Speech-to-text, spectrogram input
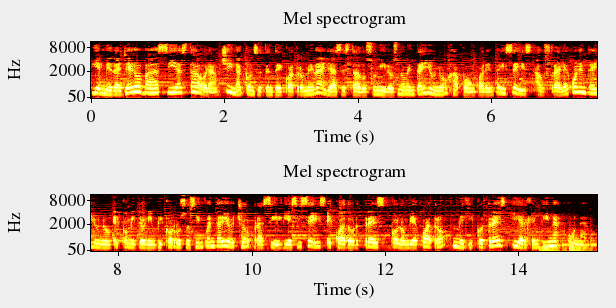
Y el medallero va así hasta ahora. China con 74 medallas, Estados Unidos 91, Japón 46, Australia 41, el Comité Olímpico Ruso 58, Brasil 16, Ecuador 3, Colombia 4, México 3 y Argentina 1.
